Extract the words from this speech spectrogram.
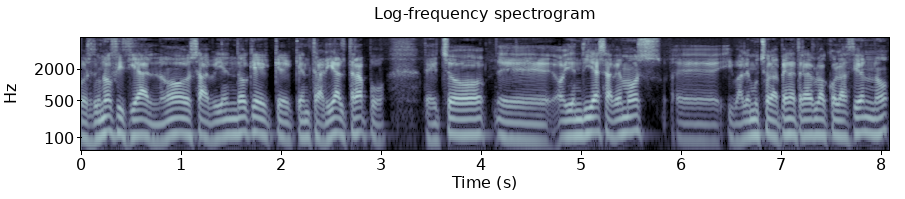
pues de un oficial, ¿no? Sabiendo que, entraría al trapo. De hecho, eh, hoy en día sabemos, eh, y vale mucho la pena traerlo a colación, ¿no?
